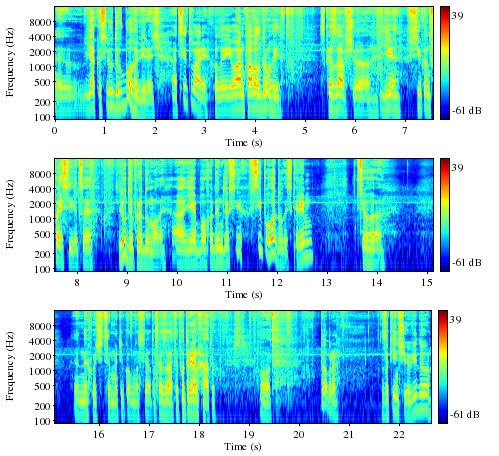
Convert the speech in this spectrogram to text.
е, якось люди в Бога вірять. А ці тварі, коли Іоанн Павел II сказав, що є всі конфесії, це люди придумали, а є Бог один для всіх, всі погодились, крім цього, не хочеться матюком на свято казати, патріархату. От. Добре, закінчую відео.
